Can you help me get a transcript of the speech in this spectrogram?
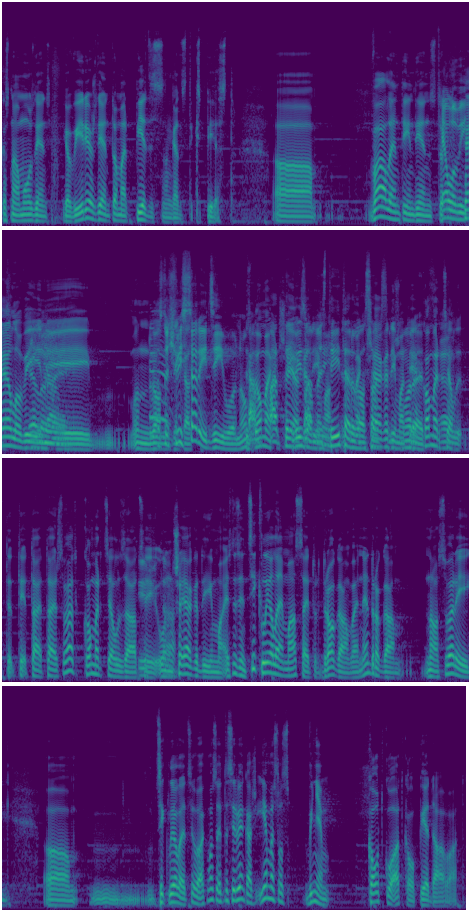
kas nav mūsdienas, jo vīriešu diena tomēr 50 gadus tiks spiesta. Uh, Valentīna dienas. Helovīni. Un vēl Tas taču viss arī dzīvo. Nu. Es domāju, ka šajā gadījumā, tīteru, es domāju, šajā gadījumā tie komerciali, tie- tā, tā ir svētku komercializācija. Tieši Un tā. šajā gadījumā es nezinu, cik lielai masai tur drogām vai nedrogām nav svarīgi. Um, cik lielai cilvēku masai tas ir vienkārši iemesls viņiem kaut ko atkal piedāvāt.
